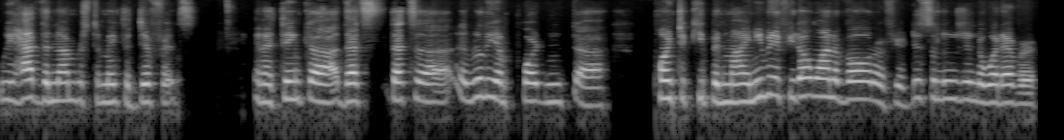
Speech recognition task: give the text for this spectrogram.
we had the numbers to make the difference. And I think uh, that's that's a, a really important uh, point to keep in mind. Even if you don't want to vote or if you're disillusioned or whatever,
